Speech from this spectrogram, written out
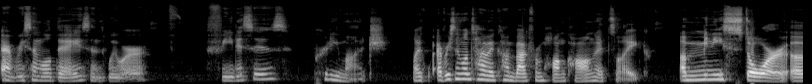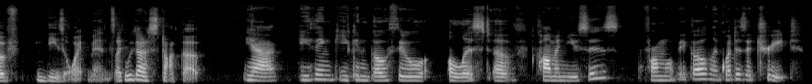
every single day since we were fetuses. Pretty much. Like every single time we come back from Hong Kong, it's like a mini store of these ointments. Like we gotta stock up. Yeah. Do you think you can go through a list of common uses for Mopiko? Like what does it treat?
